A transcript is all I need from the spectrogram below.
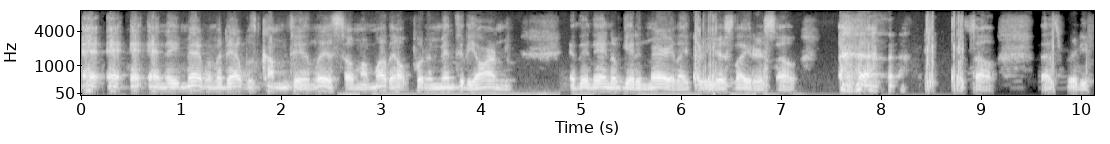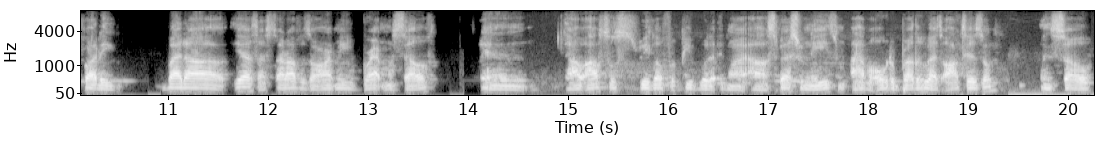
and, and, and, they met when my dad was coming to enlist. So my mother helped put him into the army, and then they ended up getting married like three years later. So, so that's pretty funny. But uh, yes, I started off as an army brat myself, and I also speak up for people with uh, special needs. I have an older brother who has autism, and so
